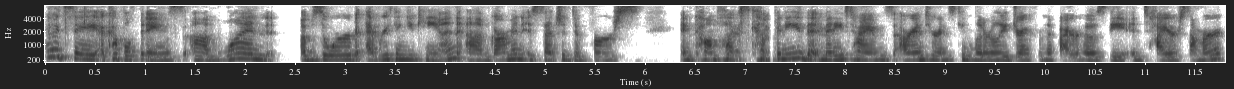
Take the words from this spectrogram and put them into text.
I would say a couple things. Um, one, absorb everything you can. Um, Garmin is such a diverse and complex company that many times our interns can literally drink from the fire hose the entire summer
